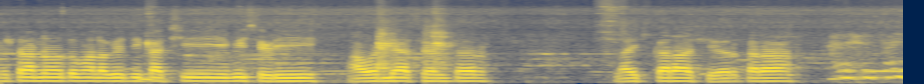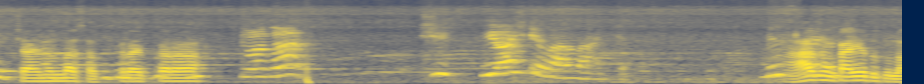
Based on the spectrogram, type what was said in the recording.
मित्रांनो तुम्हाला वेदिकाची एबीसीडी आवडली असेल तर लाईक करा शेअर करा. चॅनलला सबस्क्राईब करा. शिवा धर. यो शिवा वाहतो अजून काय येतं तुला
